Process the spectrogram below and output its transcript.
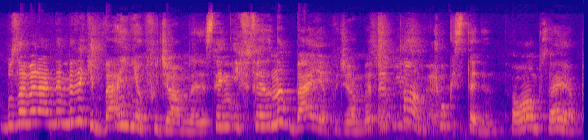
bu sefer annem dedi ki ben yapacağım dedi. Senin iftarını ben yapacağım dedi. Çok tamam iste. çok istedin. Tamam sen yap.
